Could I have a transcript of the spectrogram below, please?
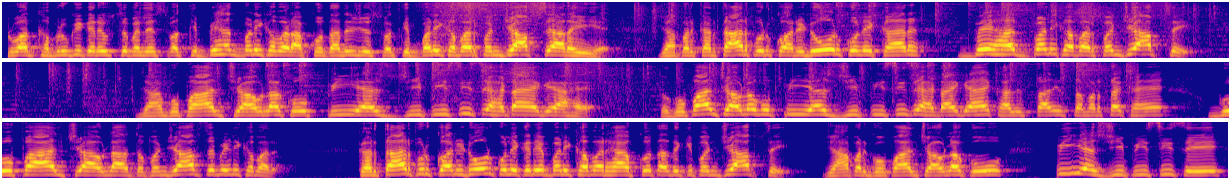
शुरुआत खबरों की करें, उससे पहले इस वक्त की बेहद बड़ी खबर आपको बता दें, जो इस वक्त की बड़ी खबर पंजाब से आ रही है, जहाँ पर करतारपुर कॉरिडोर को लेकर बेहद बड़ी खबर पंजाब से, जहाँ गोपाल चावला को पीएसजीपीसी से हटाया गया है। तो गोपाल चावला को पीएसजीपीसी से हटाया गया है, खालिस्तानी समर्थक हैं गोपाल चावला। तो पंजाब से बड़ी खबर, करतारपुर कॉरिडोर को लेकर यह बड़ी खबर है आपको बता दें कि पंजाब से, जहाँ पर गोपाल चावला को पीएसजीपीसी से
